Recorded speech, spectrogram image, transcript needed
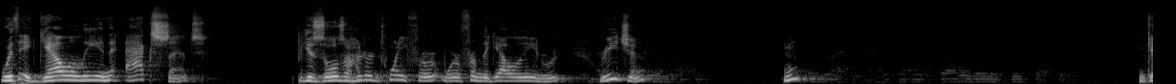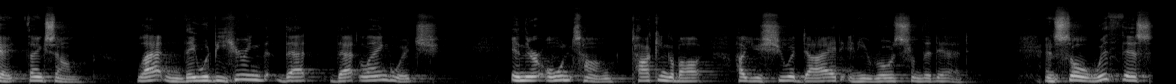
with a Galilean accent, because those 120 for, were from the Galilean re- region. Hmm? Okay, thanks, Alan. Latin, they would be hearing that, that language in their own tongue, talking about how Yeshua died and he rose from the dead. And so, with this,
